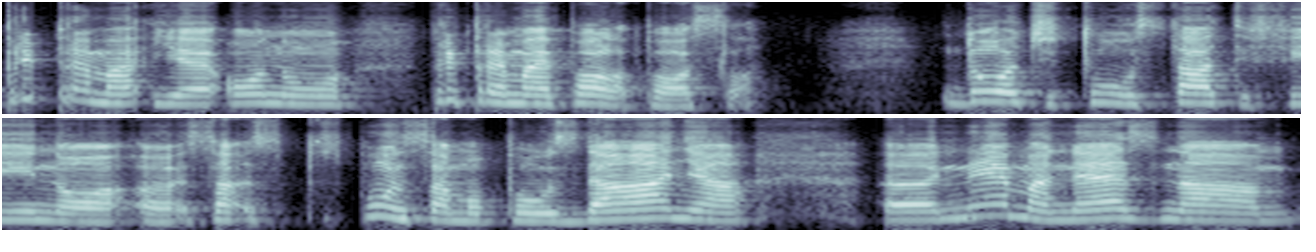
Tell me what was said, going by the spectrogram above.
priprema je ono, priprema je pola posla. Doći tu, stati fino, e, sa, pun samopouzdanja, e, nema ne znam,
